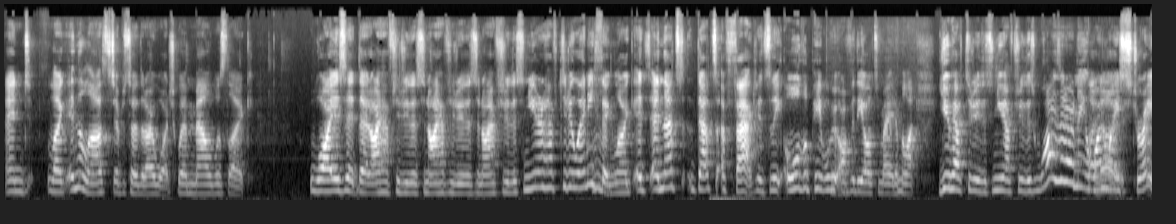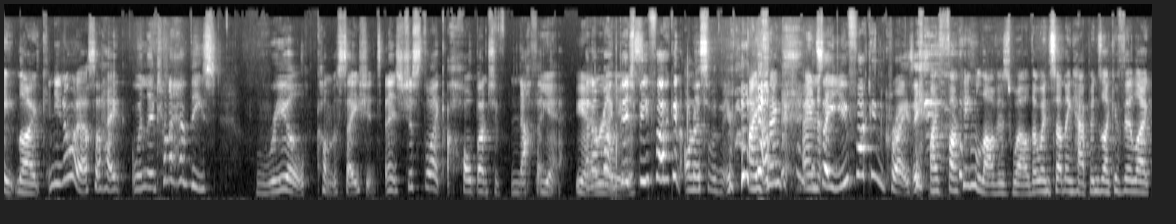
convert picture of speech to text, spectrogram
And like in the last episode that I watched, where Mel was like, "Why is it that I have to do this and I have to do this and I have to do this and you don't have to do anything?" Mm. Like it's and that's that's a fact. It's the all the people who offer the ultimatum are like, "You have to do this and you have to do this." Why is it only a one way street? Like And you know what else I hate? When they're trying to have these real conversations, and it's just like a whole bunch of nothing. Yeah, yeah, And I'm like, bitch, is. be fucking honest with me. I think- and, and- say you fucking crazy. I fucking love as well that when something happens, like if they're like,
